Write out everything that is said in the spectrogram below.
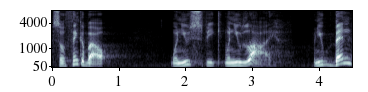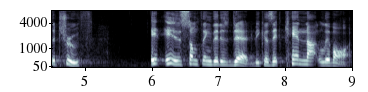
So think about when you speak, when you lie, when you bend the truth, it is something that is dead because it cannot live on.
